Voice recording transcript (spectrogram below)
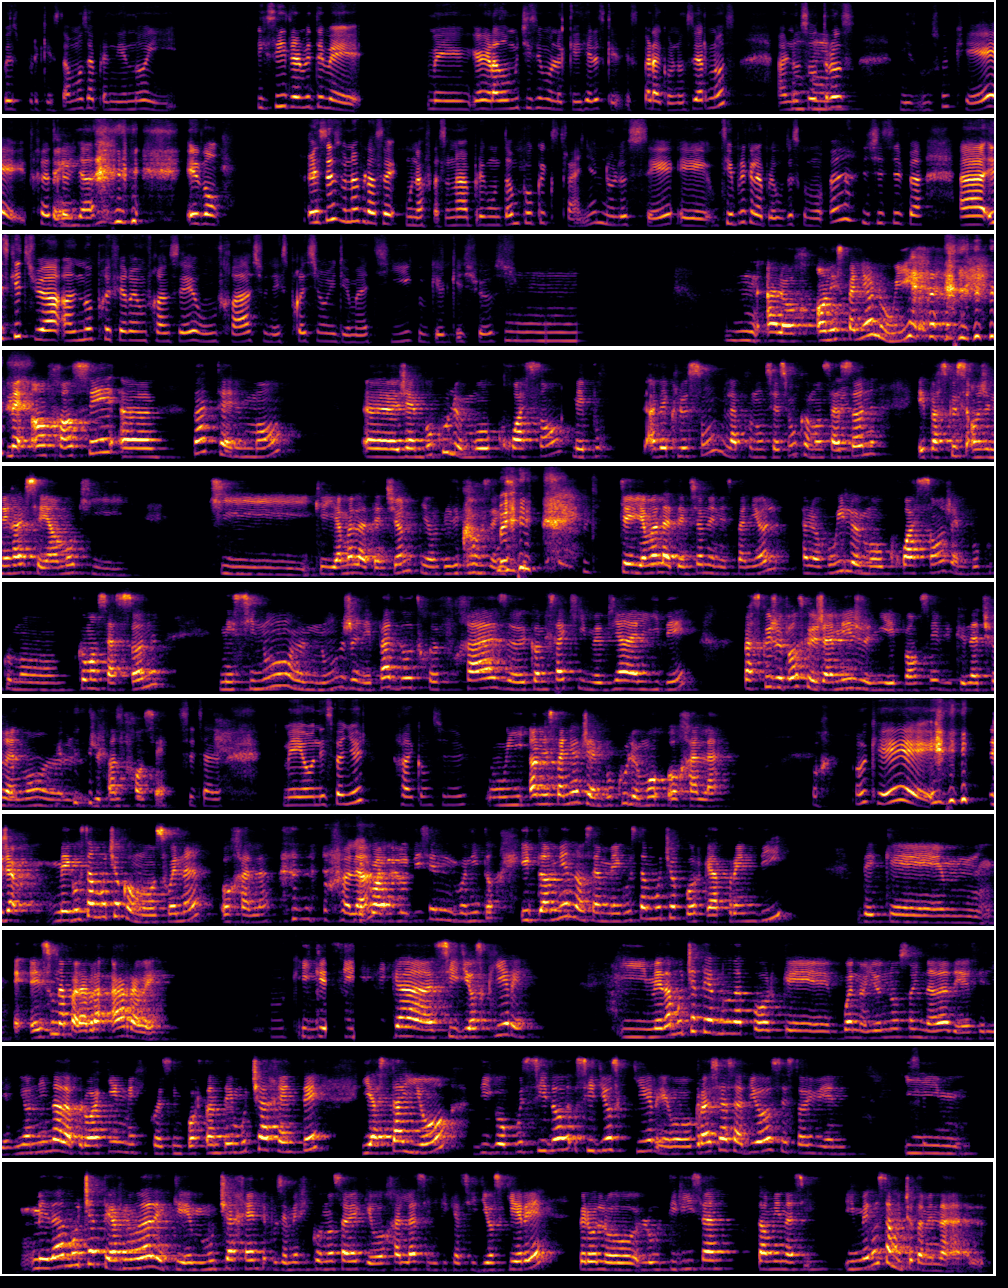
pues porque estamos aprendiendo y, y sí, realmente me, me agradó muchísimo lo que dijeras, que es para conocernos a nosotros mismos. Ok, très, très bien. Et bon, esta es una frase, una frase, una pregunta un poco extraña, no lo sé. Eh, siempre que la pregunta es como, ah, je sais pas. Uh, Est-ce que tu as un mot préféré en français, ou une phrase, une expression idiomatique ou quelque chose? Mm. Mm, Alors, en espagnol, oui, mais en français, euh, pas tellement. Euh, j'aime beaucoup le mot croissant, mais pour, avec le son, la prononciation, comment ça sonne, et parce que en général, c'est un mot qui, qui, qui llama la atención, j'ai oublié comment ça dit, qui llama la atención en espagnol. Alors oui, le mot croissant, j'aime beaucoup comment, comment ça sonne, mais sinon, euh, non, je n'ai pas d'autres phrases euh, comme ça qui me vient à l'idée. Parce que je pense que jamais je n'y ai pensé, vu que naturellement, je parle français. C'est ça. Mais en espagnol Continue. Oui, en espagnol, j'aime beaucoup le mot ojalá. Ok. me gusta mucho cómo suena, ojalá. Ojalá. Cuando lo dicen bonito. Y también, o sea, me gusta mucho porque aprendí de que mm, es una palabra árabe y que significa si Dios quiere. Y me da mucha ternura porque, bueno, yo no soy nada de religión ni nada, pero aquí en México es importante. Mucha gente, y hasta yo, digo, pues si, si Dios quiere o gracias a Dios estoy bien. Y me da mucha ternura de que mucha gente, pues en México no sabe que ojalá significa si Dios quiere, pero lo, lo utilizan también así. Y me gusta mucho también la,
